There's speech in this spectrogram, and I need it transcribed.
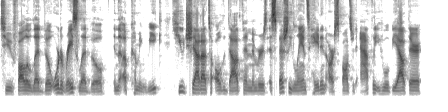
to follow Leadville or to race Leadville in the upcoming week. Huge shout out to all the Dialed fan members, especially Lance Hayden, our sponsored athlete, who will be out there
